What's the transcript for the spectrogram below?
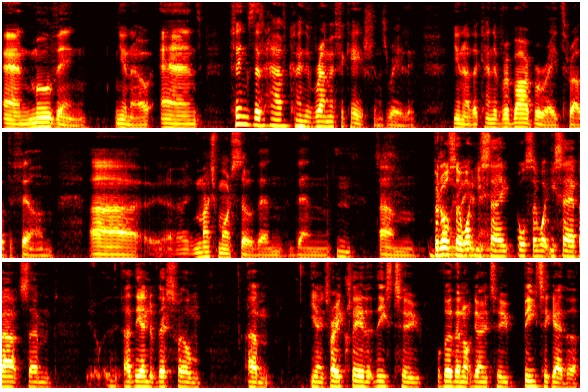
and moving, you know, and things that have kind of ramifications, really, you know, that kind of reverberate throughout the film, uh, much more so than than. Um, But also, what you Name. say, also what you say about um, at the end of this film, um, you know, it's very clear that these two, although they're not going to be together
